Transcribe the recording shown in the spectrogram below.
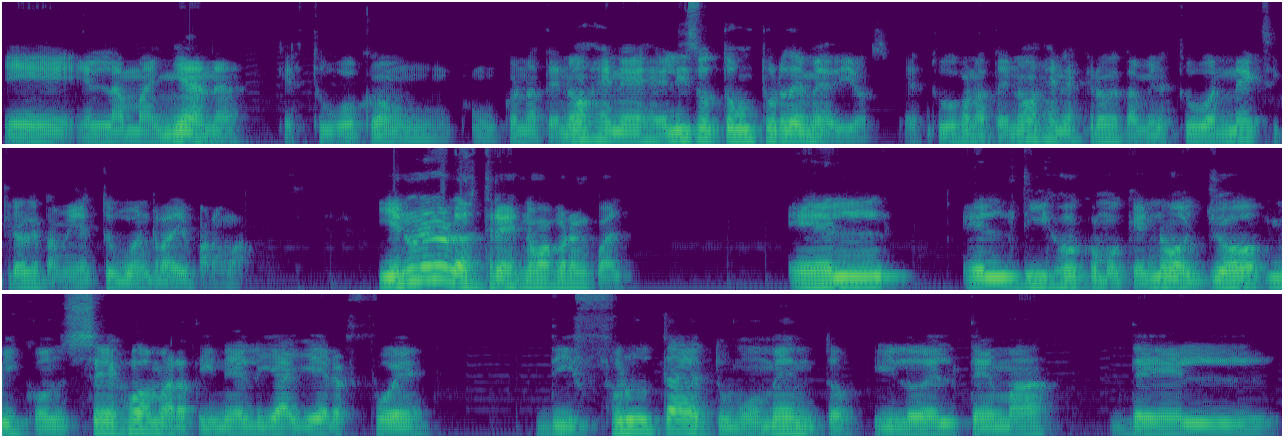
eh, en la mañana, que estuvo con, con, Atenógenes, él hizo todo un tour de medios. Estuvo con Atenógenes, creo que también estuvo en Next y creo que también estuvo en Radio Panamá. Y en uno de los tres, no me acuerdo en cuál, él, él dijo como que no, yo, mi consejo a Martinelli ayer fue disfruta de tu momento y lo del tema del,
